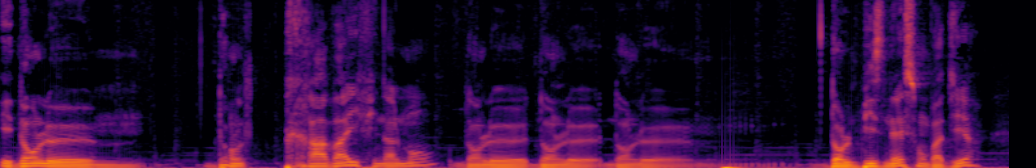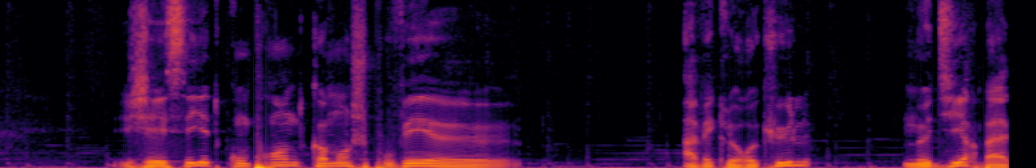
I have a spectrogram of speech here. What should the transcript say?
Et dans le, dans le travail, finalement, dans le, dans le, dans le, dans le business, on va dire, j'ai essayé de comprendre comment je pouvais, euh, avec le recul, me dire, bah,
